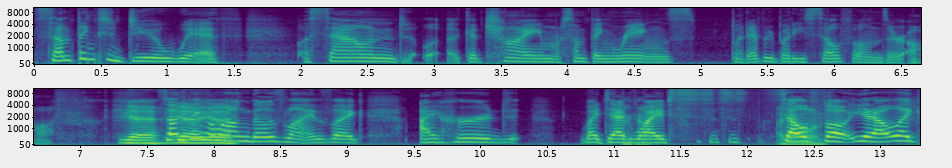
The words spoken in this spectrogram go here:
something to do with a sound like a chime or something rings, but everybody's cell phones are off yeah. something yeah, yeah. along those lines. Like I heard my dead I got- wife's s- s- I got cell phone. You know, like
